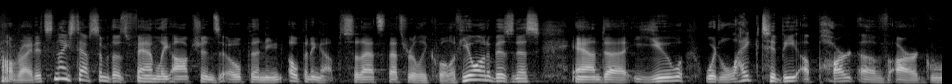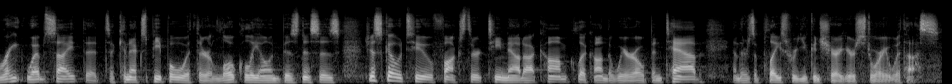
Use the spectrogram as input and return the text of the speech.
All right, it's nice to have some of those family options opening opening up. So that's that's really cool. If you own a business and uh, you would like to be a part of our great website that connects people with their locally owned businesses, just go to fox13now.com, click on the We're Open tab, and there's a place where you can share your story with us.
